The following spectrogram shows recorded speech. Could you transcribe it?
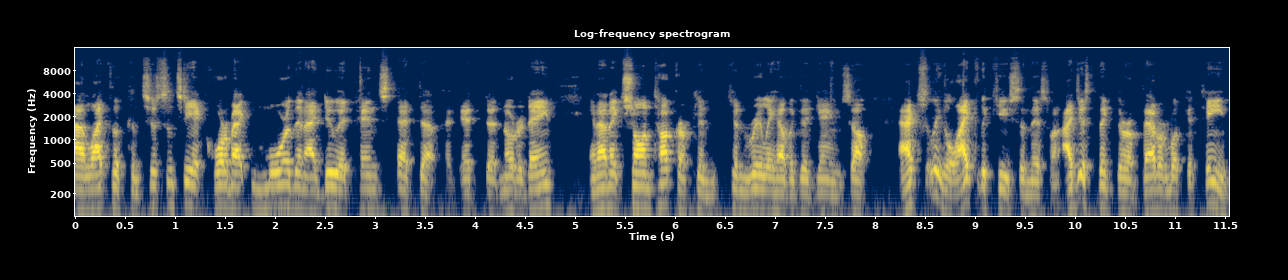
I like the consistency at quarterback more than I do at Penn at uh, at, at Notre Dame, and I think Sean Tucker can can really have a good game. So I actually like the Cuse in this one. I just think they're a better looking team.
